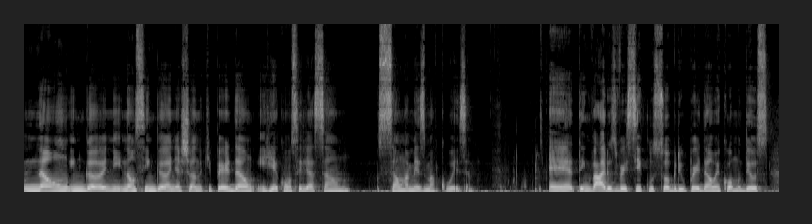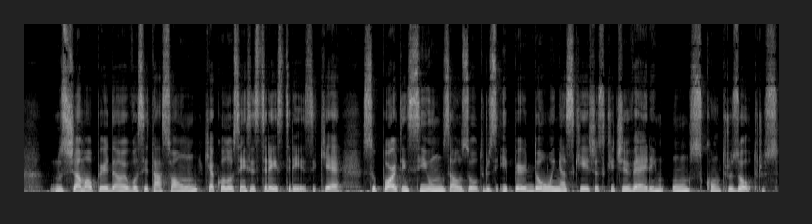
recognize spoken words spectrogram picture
não engane, não se engane achando que perdão e reconciliação são a mesma coisa. É, tem vários versículos sobre o perdão e como Deus nos chama ao perdão. Eu vou citar só um, que é Colossenses 3,13, que é suportem-se uns aos outros e perdoem as queixas que tiverem uns contra os outros.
